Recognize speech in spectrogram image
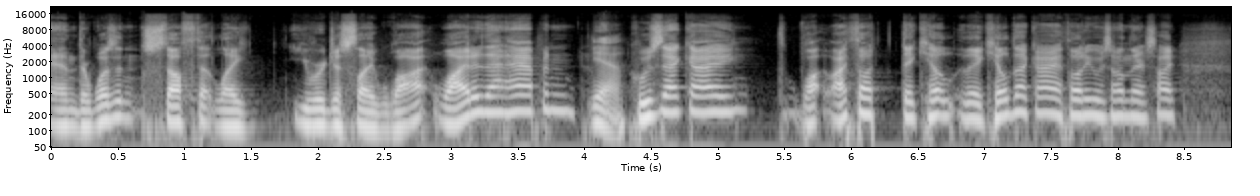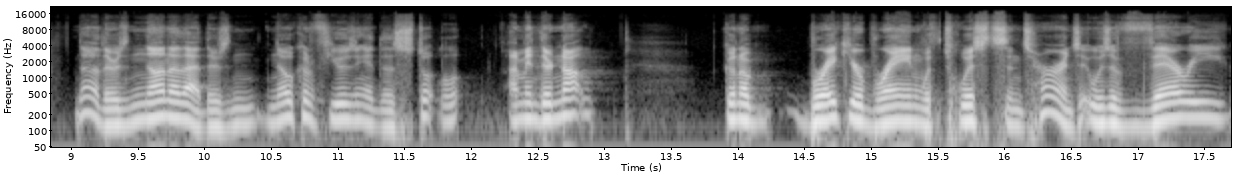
and there wasn't stuff that like you were just like why why did that happen? Yeah. who's that guy? Why, i thought they killed they killed that guy. I thought he was on their side. No there's none of that. There's n- no confusing it. The sto- i mean they're not gonna break your brain with twists and turns. It was a very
